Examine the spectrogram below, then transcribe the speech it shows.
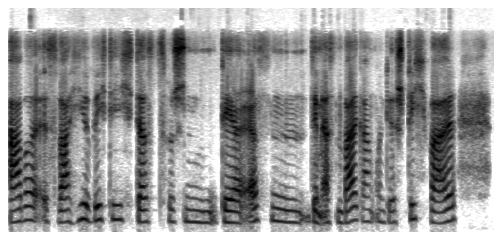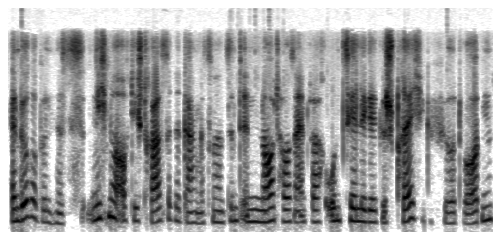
Aber es war hier wichtig, dass zwischen der ersten, dem ersten Wahlgang und der Stichwahl ein Bürgerbündnis nicht nur auf die Straße gegangen ist, sondern sind in Nordhausen einfach unzählige Gespräche geführt worden.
